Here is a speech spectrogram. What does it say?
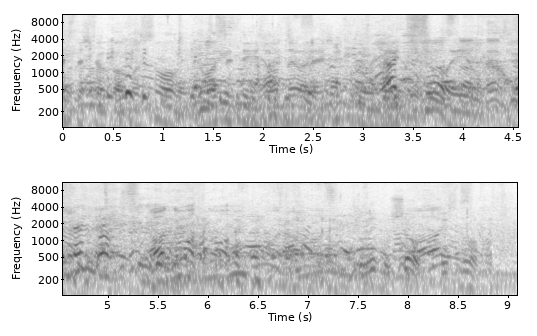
Es taču tev kaut ko solīju. Nositīs, un nevarēšu izpildīt. Jā, solīju. Šaus, viss nopad. Tā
